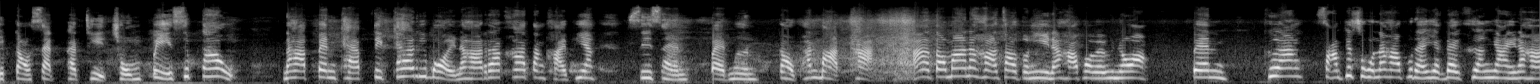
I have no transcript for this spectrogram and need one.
1.9 Z p a t i ชมปี 19 นะคะ เป็นแคปติดแค่รีบอยนะคะ ราคาตั้งขายเพียง 489,000 บาทค่ะอ่าต่อมานะคะ เจ้าตัวนี้นะคะพอแม่พี่น้องเป็นเครื่อง 3.0 นะคะ ผู้ใดอยากได้เครื่องใหญ่นะคะ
